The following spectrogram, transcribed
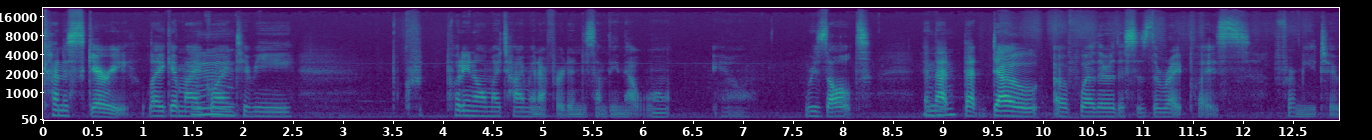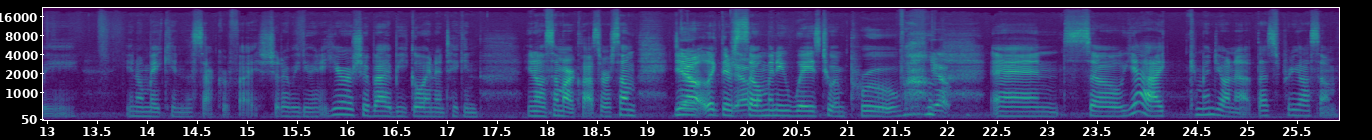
kind of scary. Like, am I going mm. to be putting all my time and effort into something that won't, you know, result? And that, mm-hmm. that doubt of whether this is the right place for me to be, you know, making the sacrifice. Should I be doing it here or should I be going and taking, you know, some art class or some, you know, like there's Yep. so many ways to improve. Yep. and so, yeah, I commend you on that. That's pretty awesome.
